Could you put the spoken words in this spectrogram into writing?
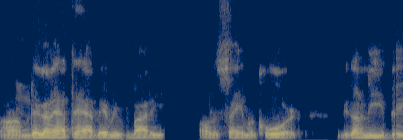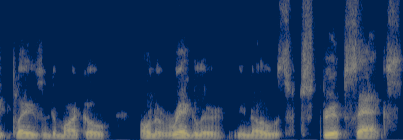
Um, they're going to have to have everybody on the same accord. You're going to need big plays from DeMarco on the regular, you know, strip sacks.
